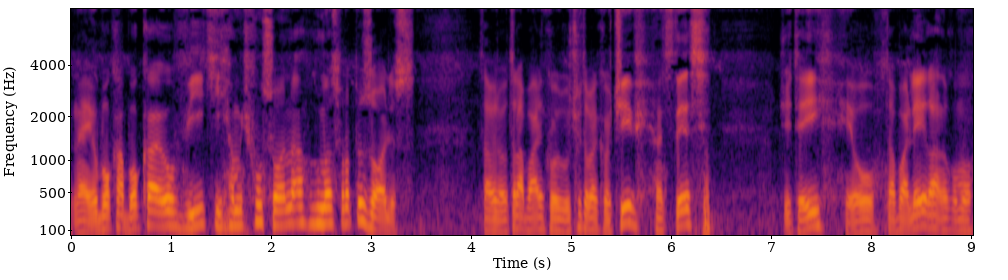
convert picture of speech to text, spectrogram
Né? Eu boca a boca eu vi que realmente funciona nos meus próprios olhos. Sabe, o trabalho, o último trabalho que eu tive antes desse, de TI, eu trabalhei lá como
